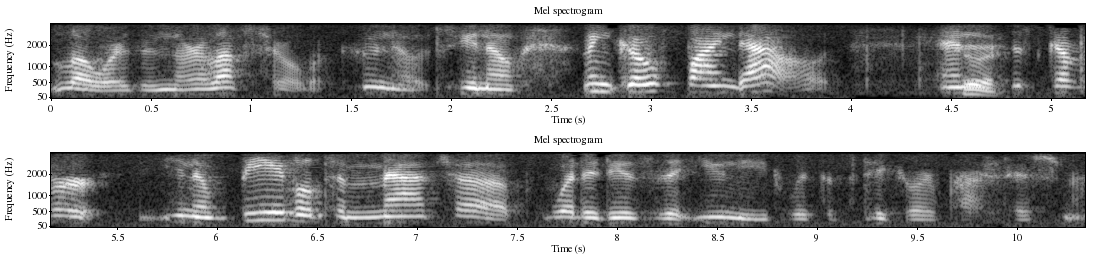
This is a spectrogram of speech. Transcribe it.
lower than their left shoulder. Who knows? You know, I mean, go find out and Sure. discover. You know, be able to match up what it is that you need with a particular practitioner.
